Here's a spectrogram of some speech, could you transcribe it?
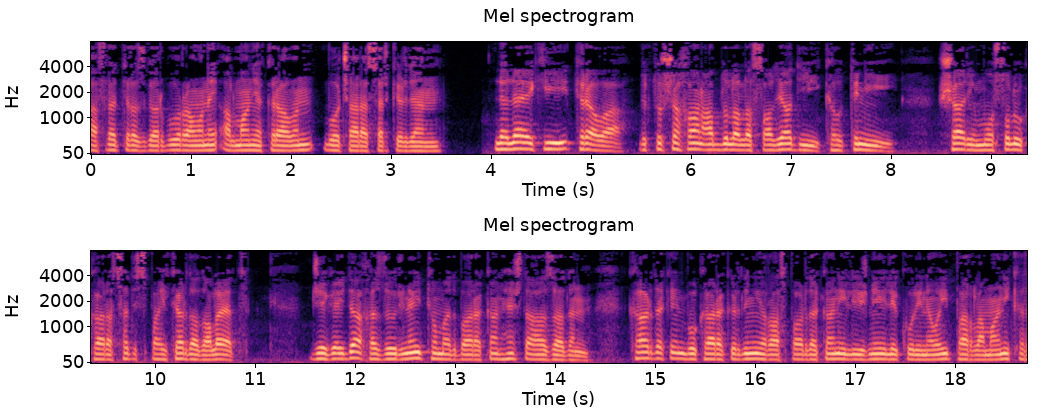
ئافرەتی ڕزگاربوو ڕەوانەی ئەڵمانیا کراون بۆ چارەسەرکردن. لەلایەکی ترەوە، دوکتور شاخەوان عەبدوڵا لە ساڵیادی کەوتنی شاری موسڵ و کارەساتی سپای کەردا دەڵێت، جێگەی داخە زۆرینەی تۆمەتبارەکان هێشتا ئازادن، کار دەکەین بۆ کارەکردنی ڕاسپاردەکانی لیژنەی لێکۆڵینەوەی پەڕلەمانی کە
